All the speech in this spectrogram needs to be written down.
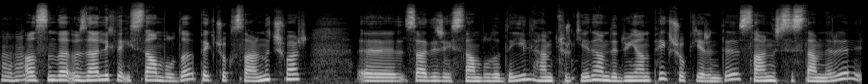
Hı hı. Aslında özellikle İstanbul'da pek çok sarnıç var. Ee, sadece İstanbul'da değil hem Türkiye'de hem de dünyanın pek çok yerinde sarnıç sistemleri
